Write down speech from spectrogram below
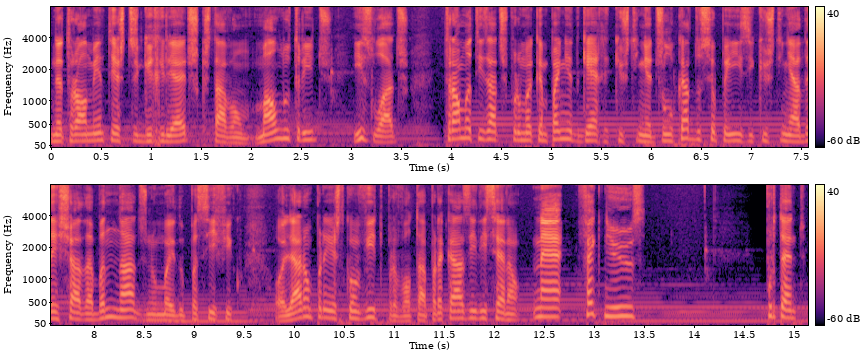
Naturalmente, estes guerrilheiros, que estavam mal nutridos, isolados, traumatizados por uma campanha de guerra que os tinha deslocado do seu país e que os tinha deixado abandonados no meio do Pacífico, olharam para este convite para voltar para casa e disseram: Nah, fake news. Portanto,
